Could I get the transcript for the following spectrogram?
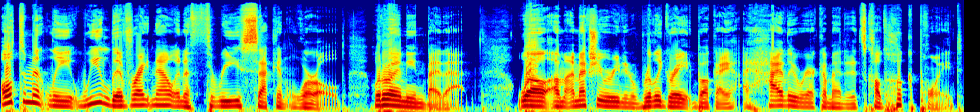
Ultimately, we live right now in a three second world. What do I mean by that? Well, um, I'm actually reading a really great book. I, I highly recommend it. It's called Hook Point,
